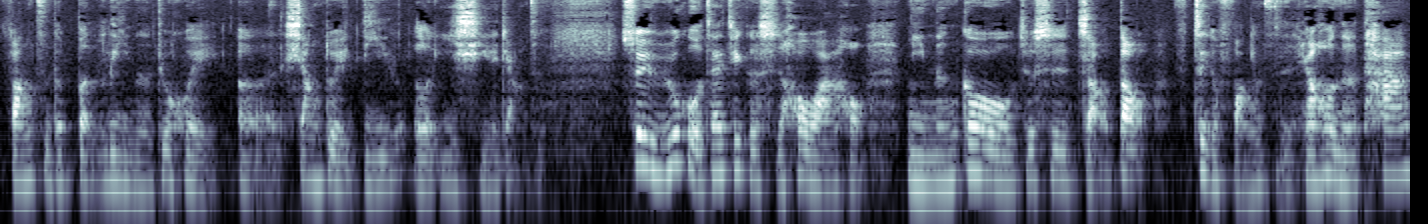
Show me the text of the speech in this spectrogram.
房子的本利呢，就会呃相对低了一些这样子。所以如果在这个时候啊，哈，你能够就是找到这个房子，然后呢，它。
